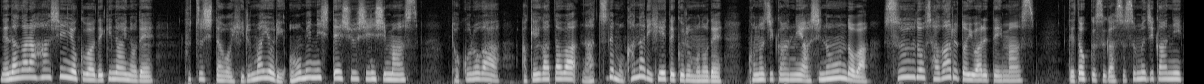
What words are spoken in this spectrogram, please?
寝ながら半身浴はできないので靴下を昼間より多めにして就寝します。ところが明け方は夏でもかなり冷えてくるもので、この時間に足の温度は数度下がると言われています。デトックスが進む時間に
